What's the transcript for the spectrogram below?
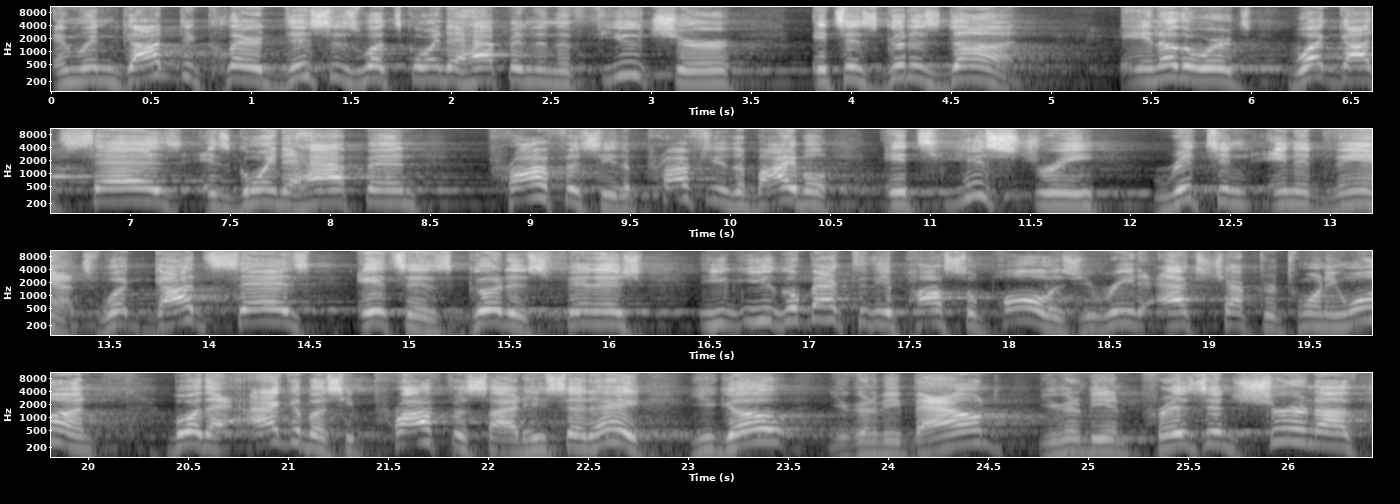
And when God declared this is what's going to happen in the future, it's as good as done. In other words, what God says is going to happen, prophecy, the prophecy of the Bible, it's history written in advance. What God says, it's as good as finished. You, you go back to the Apostle Paul as you read Acts chapter 21 boy, that Agabus, he prophesied. He said, Hey, you go, you're going to be bound, you're going to be in prison. Sure enough,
